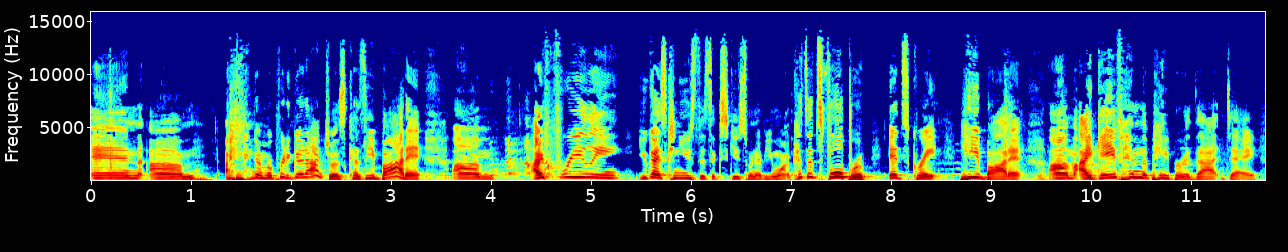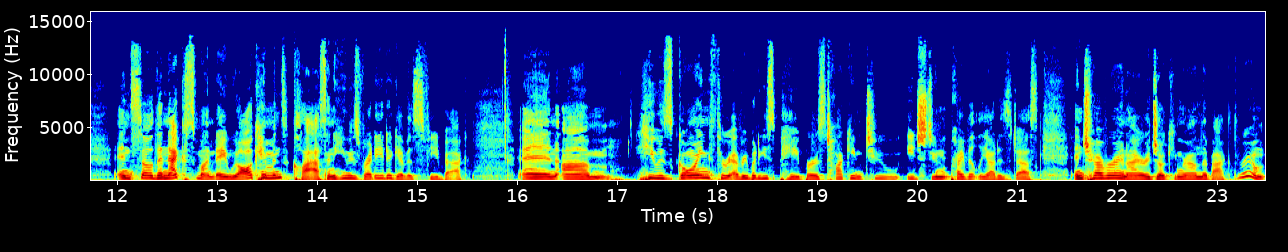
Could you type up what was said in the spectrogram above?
and um, I think I'm a pretty good actress because he bought it. Um, I freely, you guys can use this excuse whenever you want because it's foolproof. It's great. He bought it. Um, I gave him the paper that day. And so the next Monday, we all came into class and he was ready to give us feedback. And um, he was going through everybody's papers, talking to each student privately at his desk. And Trevor and I are joking around the back of the room.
